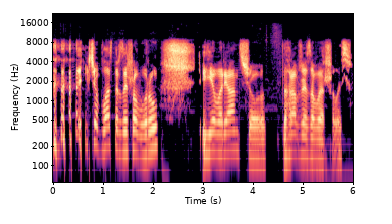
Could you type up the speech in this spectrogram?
якщо бластер зайшов в гру, є варіант, що гра вже завершилась.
